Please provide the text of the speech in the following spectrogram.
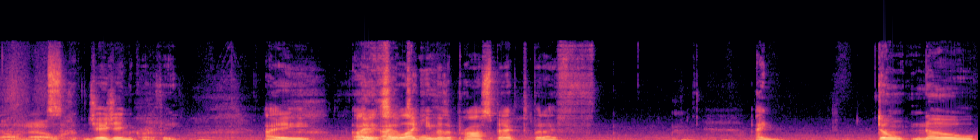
Oh no. It's JJ McCarthy. I I, I like him as a prospect, but I I don't know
